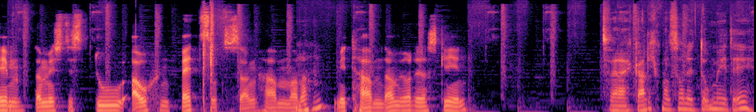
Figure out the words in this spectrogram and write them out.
Eben, da müsstest du auch ein Bett sozusagen haben, oder? Mhm. Mithaben, dann würde das gehen. Das wäre eigentlich gar nicht mal so eine dumme Idee.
